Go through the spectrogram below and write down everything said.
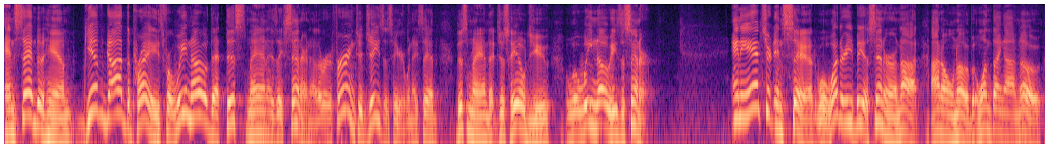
and said to him, Give God the praise, for we know that this man is a sinner. Now they're referring to Jesus here when they said, This man that just healed you, well, we know he's a sinner. And he answered and said, Well, whether he be a sinner or not, I don't know, but one thing I know,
